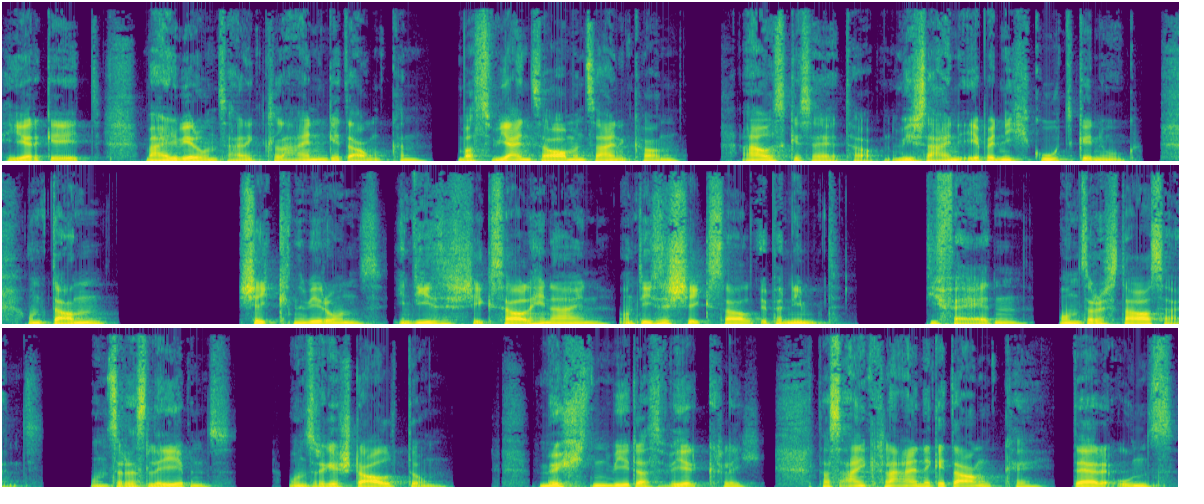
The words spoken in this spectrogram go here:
hergeht, weil wir uns einen kleinen Gedanken, was wie ein Samen sein kann, ausgesät haben. Wir seien eben nicht gut genug. Und dann schicken wir uns in dieses Schicksal hinein und dieses Schicksal übernimmt die Fäden unseres Daseins, unseres Lebens, unserer Gestaltung. Möchten wir das wirklich, dass ein kleiner Gedanke, der uns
